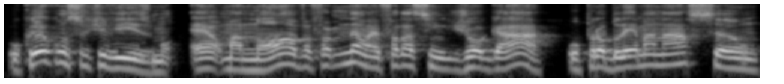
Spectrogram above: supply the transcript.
O que é o construtivismo? É uma nova forma. Não, é falar assim, jogar o problema na ação.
